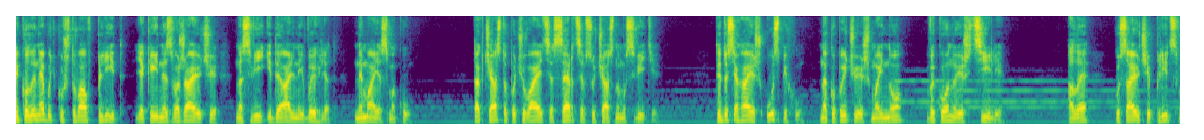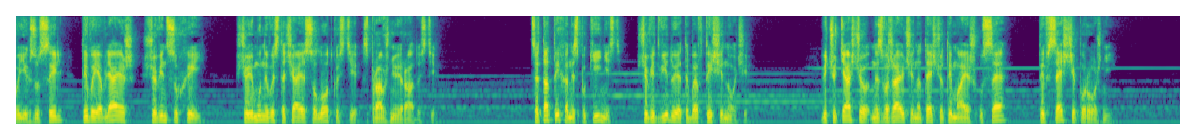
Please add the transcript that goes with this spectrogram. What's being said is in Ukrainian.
Ти коли-небудь куштував плід, який, незважаючи на свій ідеальний вигляд, не має смаку. Так часто почувається серце в сучасному світі. Ти досягаєш успіху, накопичуєш майно, виконуєш цілі. Але, кусаючи плід своїх зусиль, ти виявляєш, що він сухий, що йому не вистачає солодкості справжньої радості. Це та тиха неспокійність, що відвідує тебе в тиші ночі. Відчуття, що, незважаючи на те, що ти маєш усе, ти все ще порожній.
